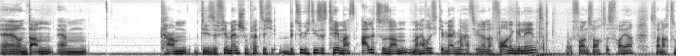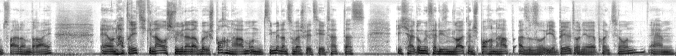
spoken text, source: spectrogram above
Äh, und dann ähm, kamen diese vier Menschen plötzlich bezüglich dieses Themas alle zusammen. Man hat richtig gemerkt, man hat sich wieder nach vorne gelehnt. Vor uns war auch das Feuer. Es war nachts um zwei oder um drei. Äh, und hat richtig gelauscht, wie wir dann darüber gesprochen haben. Und sie mir dann zum Beispiel erzählt hat, dass ich halt ungefähr diesen Leuten entsprochen habe, also so ihr Bild oder ihre Projektion, ähm,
